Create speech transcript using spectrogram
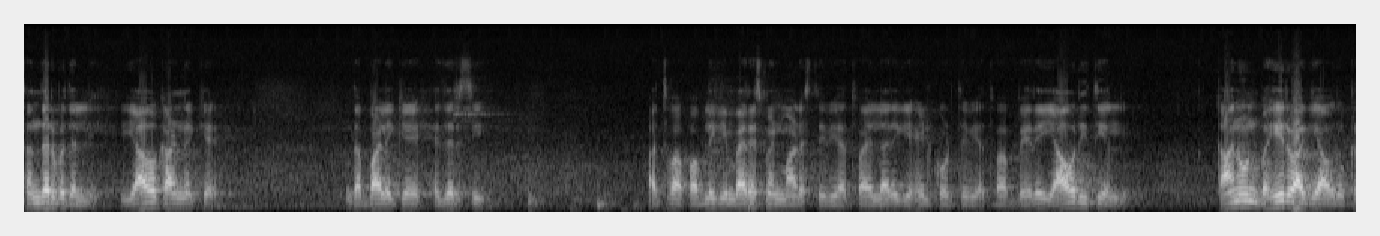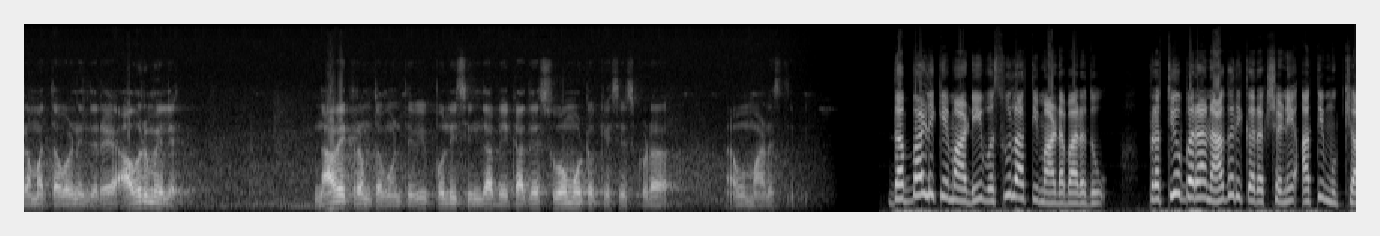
ಸಂದರ್ಭದಲ್ಲಿ ಯಾವ ಕಾರಣಕ್ಕೆ ದಬ್ಬಾಳಿಕೆ ಹೆದರಿಸಿ ಅಥವಾ ಪಬ್ಲಿಕ್ ಎಂಬ್ಯಾರೆಸ್ಮೆಂಟ್ ಮಾಡಿಸ್ತೀವಿ ಅಥವಾ ಎಲ್ಲರಿಗೆ ಹೇಳ್ಕೊಡ್ತೀವಿ ಅಥವಾ ಬೇರೆ ಯಾವ ರೀತಿಯಲ್ಲಿ ಕಾನೂನು ಬಹಿರವಾಗಿ ಅವರು ಕ್ರಮ ತಗೊಂಡಿದ್ದರೆ ಅವ್ರ ಮೇಲೆ ನಾವೇ ಕ್ರಮ ತಗೊಳ್ತೀವಿ ಪೊಲೀಸಿಂದ ಬೇಕಾದರೆ ಸುವಮೋಟೋ ಕೇಸಸ್ ಕೂಡ ನಾವು ಮಾಡಿಸ್ತೀವಿ ದಬ್ಬಾಳಿಕೆ ಮಾಡಿ ವಸೂಲಾತಿ ಮಾಡಬಾರದು. ಪ್ರತಿಯೊಬ್ಬರ ನಾಗರಿಕ ರಕ್ಷಣೆ ಅತಿ ಮುಖ್ಯ.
